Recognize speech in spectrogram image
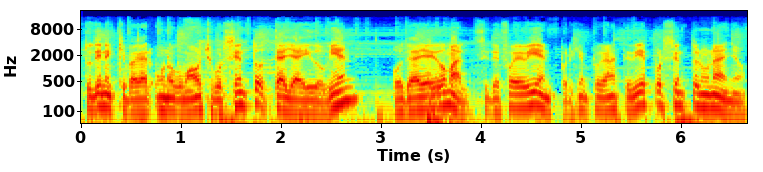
Tú tienes que pagar 1,8%, te haya ido bien o te haya ido mal. Si te fue bien, por ejemplo, ganaste 10% en un año,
